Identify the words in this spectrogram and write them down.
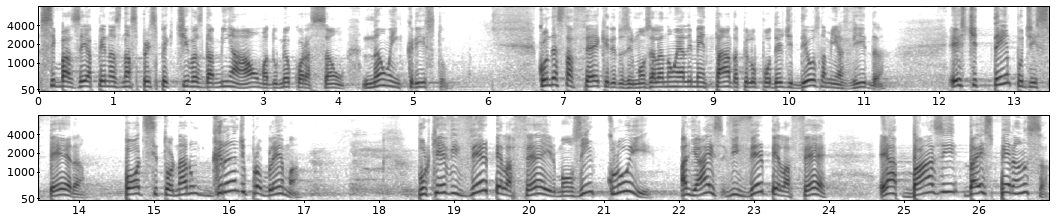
se baseia apenas nas perspectivas da minha alma, do meu coração, não em Cristo. Quando esta fé, queridos irmãos, ela não é alimentada pelo poder de Deus na minha vida, este tempo de espera pode se tornar um grande problema. Porque viver pela fé, irmãos, inclui Aliás, viver pela fé é a base da esperança.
